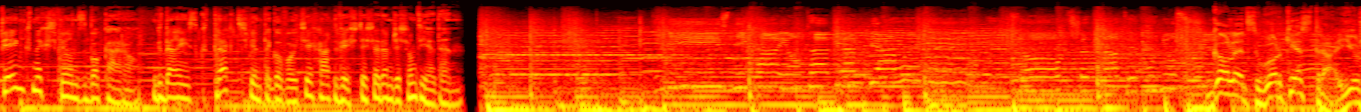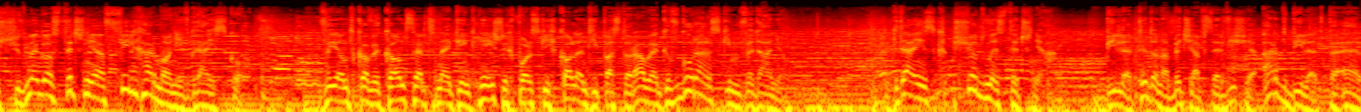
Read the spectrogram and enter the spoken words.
Pięknych świąt z Bokaro. Gdańsk, trakt Świętego Wojciecha 271. Golec Orkiestra już 7 stycznia w Filharmonii w Gdańsku. Wyjątkowy koncert najpiękniejszych polskich kolęd i pastorałek w góralskim wydaniu. Gdańsk 7 stycznia. Bilety do nabycia w serwisie artbilet.pl.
